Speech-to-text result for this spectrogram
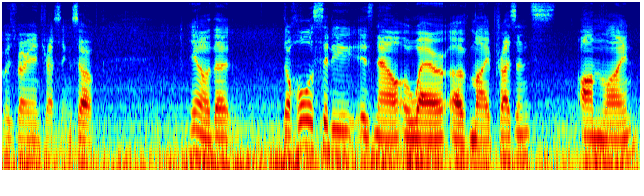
was very interesting. So, you know, the, the whole city is now aware of my presence online,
